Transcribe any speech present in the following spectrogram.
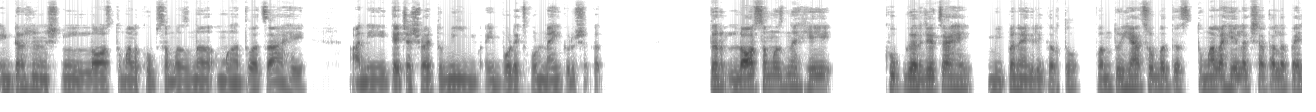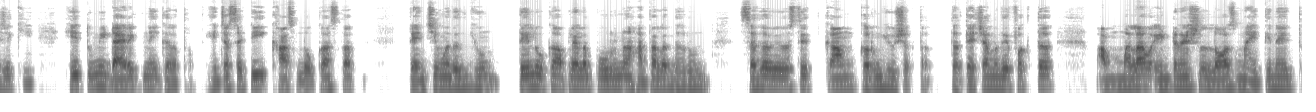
इंटरनॅशनल लॉज तुम्हाला खूप समजणं महत्वाचं आहे आणि त्याच्याशिवाय तुम्ही इम्पोर्ट एक्सपोर्ट नाही करू शकत. तर लॉ समजणं हे खूप गरजेचं आहे. मी पण ऍग्री करतो. परंतु ह्यासोबतच तुम्हाला हे लक्षात आलं पाहिजे की हे तुम्ही डायरेक्ट नाही करत आहात. ह्याच्यासाठी खास लोक असतात. त्यांची मदत घेऊन ते लोक आपल्याला पूर्ण हाताला धरून सगळं व्यवस्थित काम करून घेऊ शकतात. तर त्याच्यामध्ये फक्त मला इंटरनॅशनल लॉज माहिती नाहीत.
